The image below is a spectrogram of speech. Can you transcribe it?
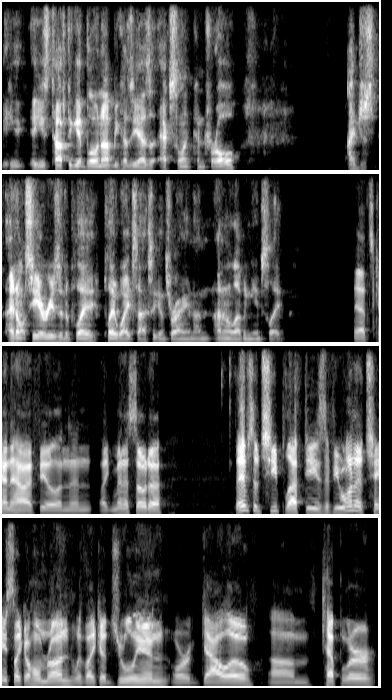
he he's tough to get blown up because he has excellent control. I just I don't see a reason to play play White Sox against Ryan on, on an 11 game slate. Yeah, that's kind of how I feel. And then like Minnesota, they have some cheap lefties. If you want to chase like a home run with like a Julien or Gallo, um, Kepler,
